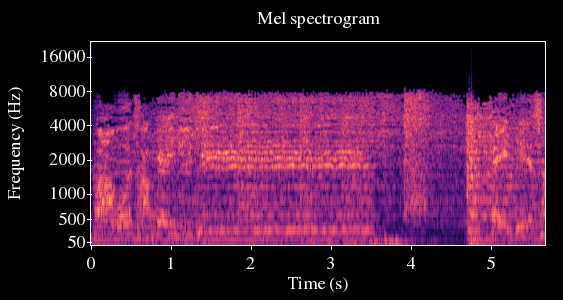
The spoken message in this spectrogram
把我唱给你听，飞碟唱。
